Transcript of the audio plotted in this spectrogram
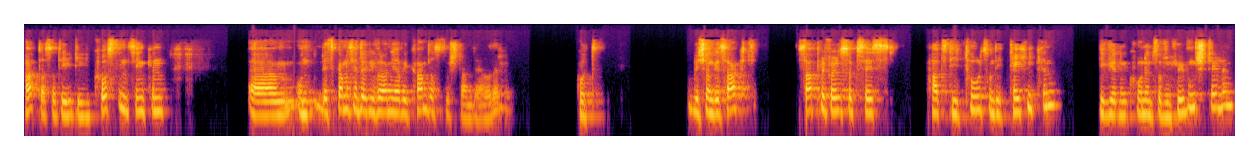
hat, also die, die Kosten sinken. Ähm, und jetzt kann man sich natürlich fragen, ja, wie kam das zustande, oder? Gut. Wie schon gesagt, Subpreferred Success hat die Tools und die Techniken, die wir den Kunden zur Verfügung stellen.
